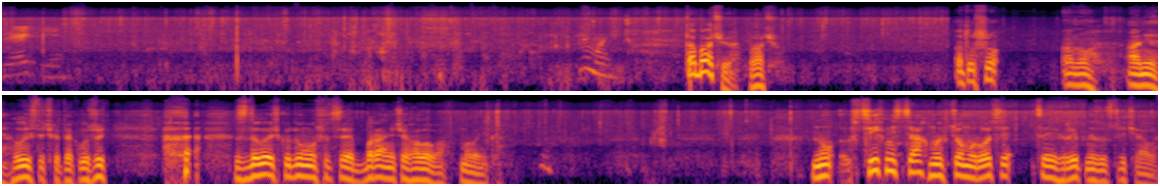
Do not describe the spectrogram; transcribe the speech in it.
Джекі. Нічого. Та бачу я, бачу. А то що? А ну, а ні, листочка так лежить. Здалечку думав, що це бараняча голова маленька. Ну, в цих місцях ми в цьому році цей гриб не зустрічали.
